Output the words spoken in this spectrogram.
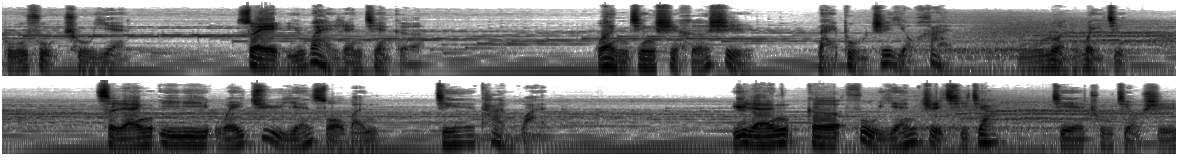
不复出焉。遂与外人间隔。问今是何世，乃不知有汉，无论魏晋。此人一一为具言所闻，皆叹惋。余人各复言至其家。皆出酒食，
